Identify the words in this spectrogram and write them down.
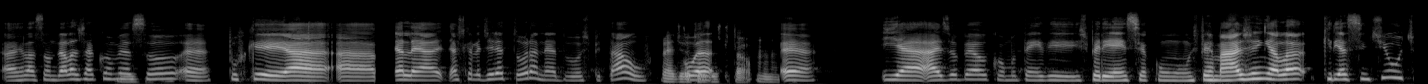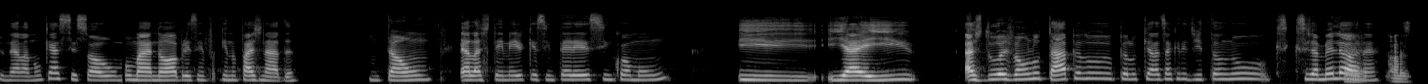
A relação dela já começou, é, porque a, a ela é, a- acho que ela é diretora, né, do hospital, É, diretora é, do hospital. Hum. é, e a, Isobel, como teve experiência com enfermagem, ela queria se sentir útil, né? Ela não quer ser só um- uma nobre que não faz nada. Então, elas têm meio que esse interesse em comum e, e aí as duas vão lutar pelo, pelo que elas acreditam no que, que seja melhor, É, né? as,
